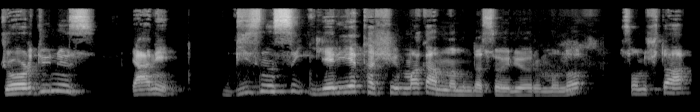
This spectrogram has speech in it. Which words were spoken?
gördüğünüz yani business'ı ileriye taşımak anlamında söylüyorum bunu. Sonuçta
